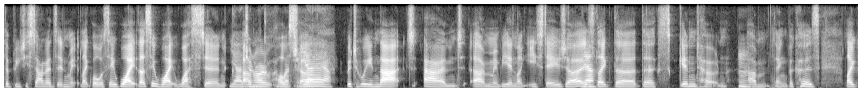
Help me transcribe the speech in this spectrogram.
the beauty standards in, like, well, we'll say white, let's say white Western yeah um, general culture. western yeah yeah, yeah. between that and um, maybe in like East Asia Yeah. is like the the skin tone Mm. um, thing because like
